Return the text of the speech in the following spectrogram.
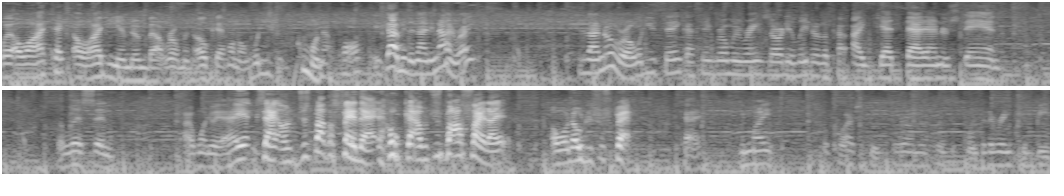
Wait, oh, I text. Oh, I DM'd him about Roman. Okay, hold on. What do you? Come on now, Paul. He's got to be the 99, right? I know, Ro? What do you think? I think Roman Reigns is already leader of the. Power. I get that. I understand. But listen, I want you. Hey, exactly. I was just about to say that. Okay, I was just about to say that. I want no disrespect. Okay, you might. Before I speak to Roman, point to the ring to beat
